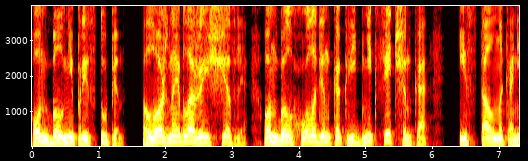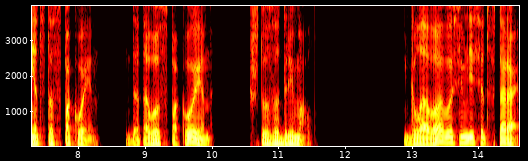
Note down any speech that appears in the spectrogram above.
Он был неприступен. Ложные блажи исчезли. Он был холоден, как ледник Фетченко, и стал, наконец-то, спокоен. До того спокоен, что задремал. Глава 82.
